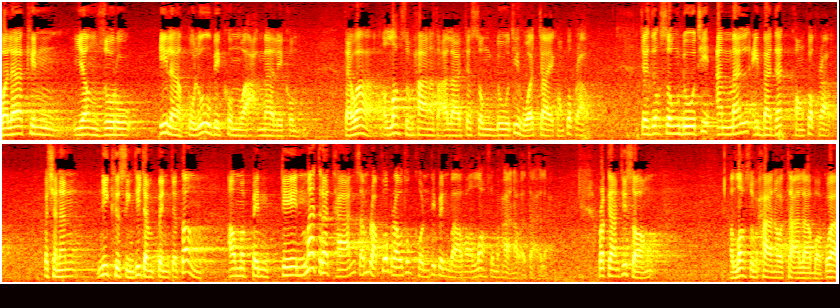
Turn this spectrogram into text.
วลาคินยันซุรุ อิลากุลูบิคุมวะอามาลิคุมแต่ว่าอัลลอฮฺ سبحانه และ تعالى จะทรงดูที่หัวใจของพวกเรา จะทรงดูที่อามัลอิบาดัตของพวกเรา เพราะฉะนั้นนี่คือสิ่งที่จำเป็นจะต้องเอามาเป็นเกณฑ์มาตรฐานสำหรับพวกเราทุกคนที่เป็นบ่าวของอัลลอฮฺ سبحانه และ تعالى ประการที่สองอัลลอฮฺ سبحانه และ تعالى บอกว่า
